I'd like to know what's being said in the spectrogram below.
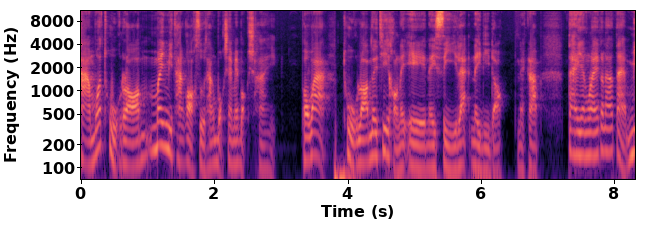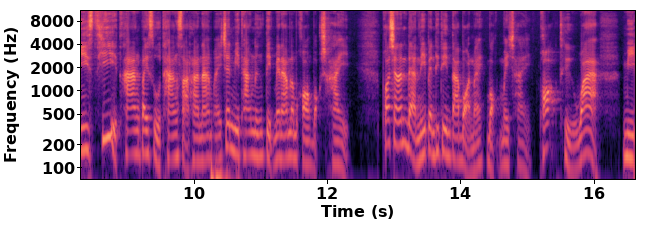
ถามว่าถูกล้อมไม่มีทางออกสู่ทางบกใช่ไหมบอกใช่ เพราะว่าถูกล้อมด้วยที่ของใน A ใน C และใน D doc นะครับ แต่อย่างไรก็แล้วแต่มีที่ทางไปสู่ทางสาธารณะไหม เช่นมีทางหนึ่งติดแม่น้ำลำคลองบอกใช่ เพราะฉะนั้นแบบนี้เป็นที่ดินตาบอดไหมบอกไม่ใช่ เพราะถือว่ามี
